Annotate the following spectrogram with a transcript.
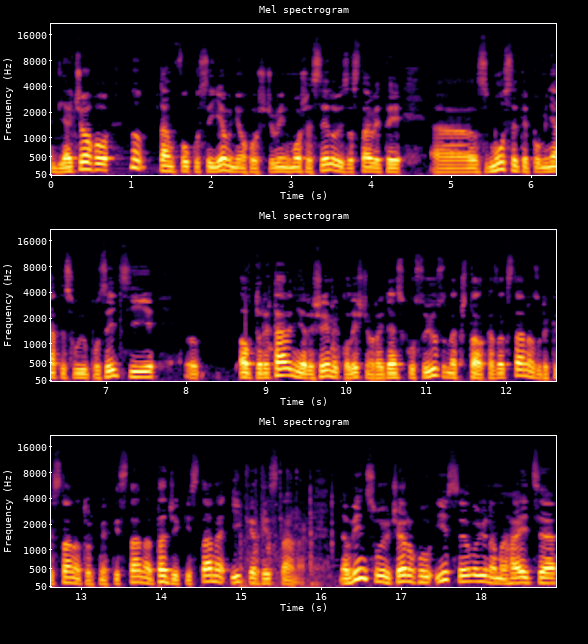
Для чого? Ну, там фокуси є в нього, що він може силою заставити, е, змусити поміняти свою позицію. Е, авторитарні режими колишнього Радянського Союзу на кшталт Казахстана, Узбекистана, Туркменістана, Таджикистана і Киргизстана. Він, в свою чергу, і силою намагається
